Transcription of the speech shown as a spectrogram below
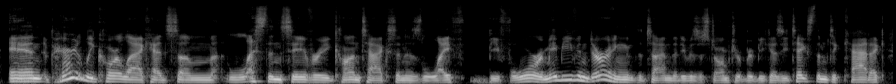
And apparently, Korlak had some less than savory contacts in his life before, or maybe even during the time that he was a stormtrooper, because he takes them to Kaddak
